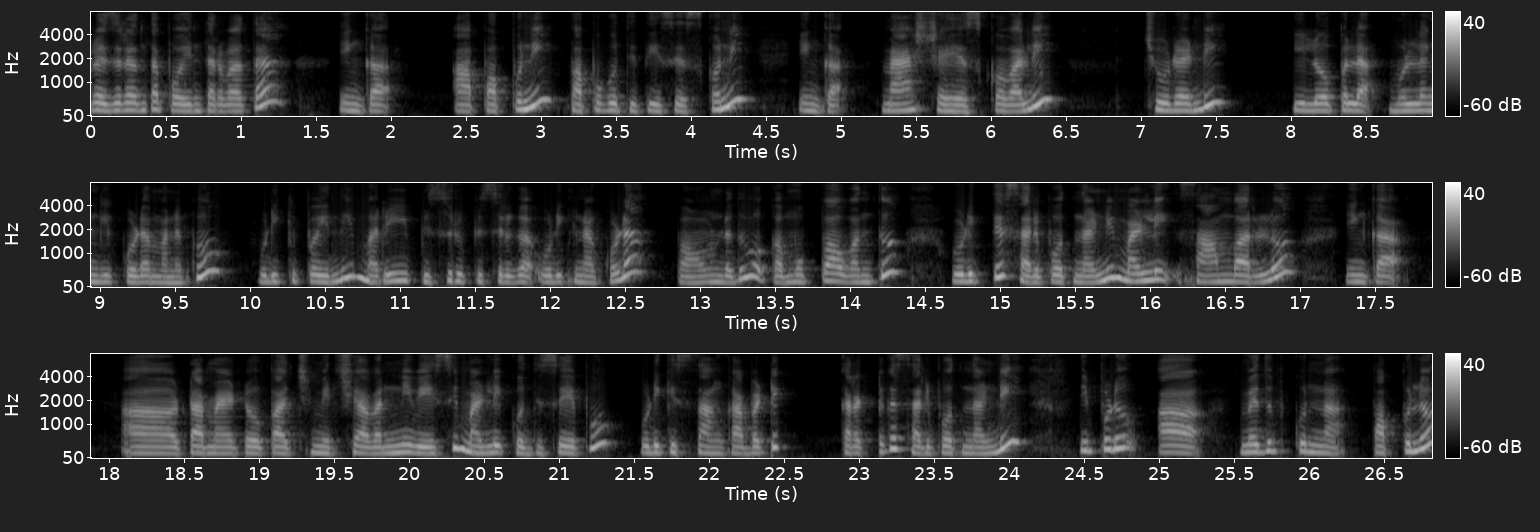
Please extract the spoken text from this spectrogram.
ప్రెజర్ అంతా పోయిన తర్వాత ఇంకా ఆ పప్పుని పప్పు గుత్తి తీసేసుకొని ఇంకా మ్యాష్ చేసుకోవాలి చూడండి ఈ లోపల ముల్లంగి కూడా మనకు ఉడికిపోయింది. మరీ పిసురు పిసురుగా ఉడికినా కూడా బాగుండదు. ఒక ముప్పా వంతు ఉడికితే సరిపోతుందండి. మళ్ళీ సాంబార్లో ఇంకా టమాటో పచ్చిమిర్చి అవన్నీ వేసి మళ్ళీ కొద్దిసేపు ఉడికిస్తాం కాబట్టి కరెక్ట్గా సరిపోతుందండి. ఇప్పుడు ఆ మెదుపుకున్న పప్పులో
